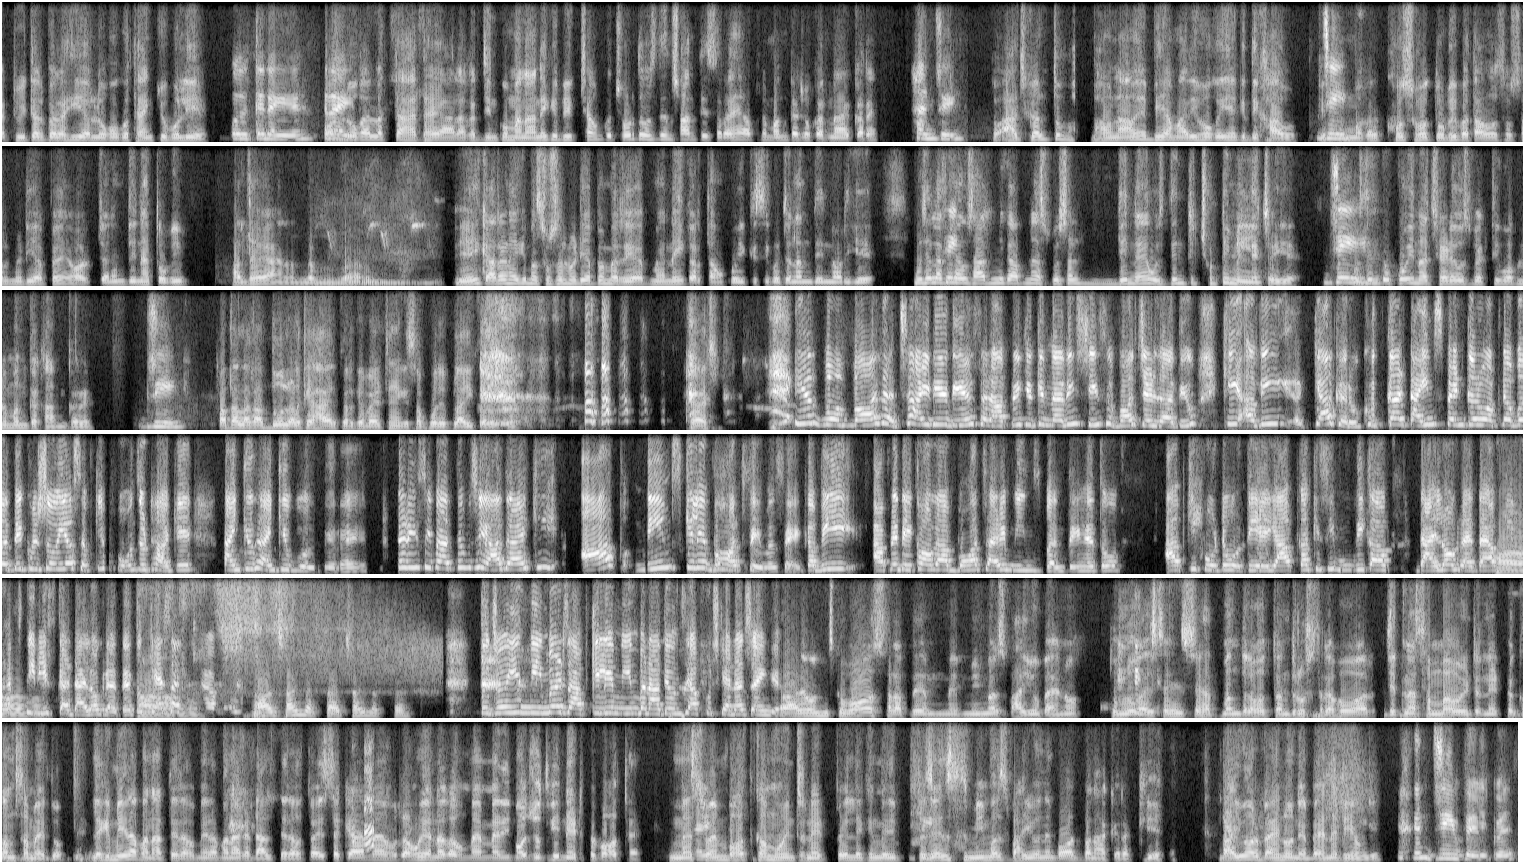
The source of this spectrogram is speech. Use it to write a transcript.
ट्विटर पे रहिए और लोगों को थैंक यू बोलिए। बोलते रहिए। लोग लगता है है यार अगर जिनको मनाने की भी इच्छा उनको छोड़ दो उस दिन शांति से रहें अपने मन का जो करना है करें। हाँ जी। तो आजकल तो भावनाएँ भी हमारी हो गई हैं कि दिखाओ कि तुम अगर खुश हो तो भी बताओ सोशल मीडिया पे और जन्मदिन है तो भी मतलब यही कारण है कि मैं सोशल मीडिया पे मैं मैं नहीं करता हूँ कोई किसी को जन्मदिन और ये। मुझे लगता है उस आदमी का अपना स्पेशल दिन है उस दिन तो छुट्टी मिलनी चाहिए। जी। उस दिन तो कोई ना छेड़े उस व्यक्ति को अपने मन का काम करे। जी। पता लगा दो लड़के हायर करके बैठे हैं कि सबको रिप्लाई करो तो। ये बहुत अच्छा आइडिया दिया है सर आपने क्योंकि मैं भी इस चीज़ से बहुत चिढ़ जाती हूँ कि अभी क्या करूँ? खुद का टाइम स्पेंड करो अपना बर्थडे खुश हो या सबके फ़ोन उठा के थैंक यू थैंक यू बोलते रहे। सर इसी बात पे मुझे याद आया कि आप मीम्स के लिए बहुत फ़ेमस है। कभी आपने देखा होगा आप बहुत सारे मीम्स बनते हैं तो आपकी फ़ोटो होती है या आपका किसी मूवी का डायलॉग रहता है हाँ, आपकी वेब हाँ, सीरीज़ का डायलॉग रहता है तो हाँ, कैसा हाँ, लगता है आपको? हाँ, अच्छा ही लगता है अच्छा ही लगता है। तो जो ये मीमर्स आपके लिए मीम बनाते हैं उनसे आप कुछ कहना चाहेंगे? अरे उनको बहुत सारा प्रेम मीमर्स भाइयों बहनों। तुम लोग ऐसे ही सेहतमंद रहो तंदुरुस्त रहो और जितना संभव हो इंटरनेट पे कम समय दो। लेकिन मेरा बनाते रहो मेरा बना कर डालते रहो। तो ऐसा क्या है मैं रहूँ या ना रहूँ मैं मेरी मौजूदगी नेट पे बहुत है। मैं स्वयं बहुत कम हूँ इंटरनेट पे लेकिन मेरी प्रेजेंस मीमर्स भाइयों ने बहुत बना के रखी है। भाइयों और बहनों ने बहनें भी होंगी। जी बिल्कुल।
